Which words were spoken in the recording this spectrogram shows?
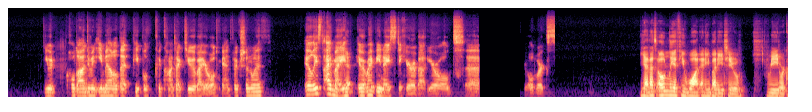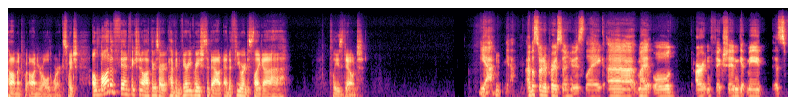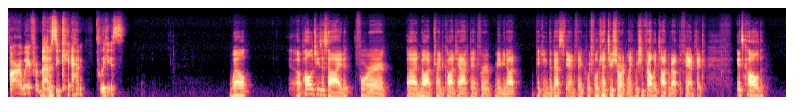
you would hold on to an email that people could contact you about your old fan fiction with. At least I might. Yeah. It might be nice to hear about your old uh, your old works. Yeah, that's only if you want anybody to read or comment on your old works, which a lot of fan fiction authors are have been very gracious about, and a few are just like, ah, please don't. Yeah, yeah. I'm the sort of person who's like, uh, my old art and fiction, get me as far away from that as you can, please. Well, apologies aside for uh, not trying to contact and for maybe not picking the best fanfic, which we'll get to shortly. We should probably talk about the fanfic. It's called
